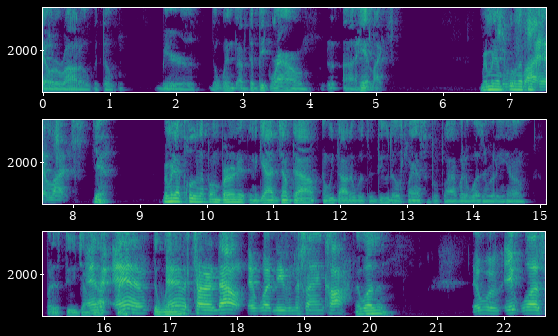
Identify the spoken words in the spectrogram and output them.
Eldorado with the mirror, the wind, uh, the big round uh, headlights. Remember them pulling up? on- headlights. yeah. Remember that pulling up on Burnet and the guy jumped out and we thought it was the dude that was playing Superfly, but it wasn't really him. But this dude jumped And, out. and, the wind. and it turned out it wasn't even the same car. It wasn't? It was it was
